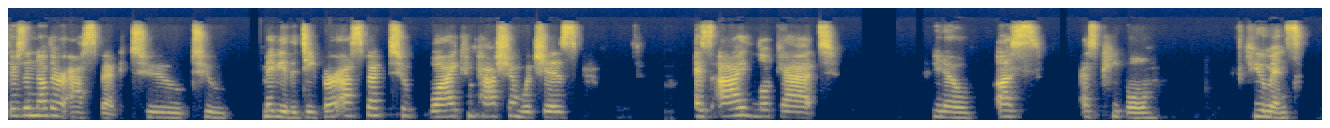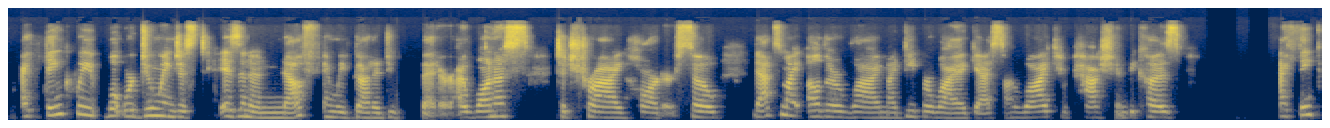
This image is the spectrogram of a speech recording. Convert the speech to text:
there's another aspect to to maybe the deeper aspect to why compassion which is as i look at you know, us as people, humans, I think we what we're doing just isn't enough and we've got to do better. I want us to try harder. So that's my other why, my deeper why, I guess, on why compassion, because I think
